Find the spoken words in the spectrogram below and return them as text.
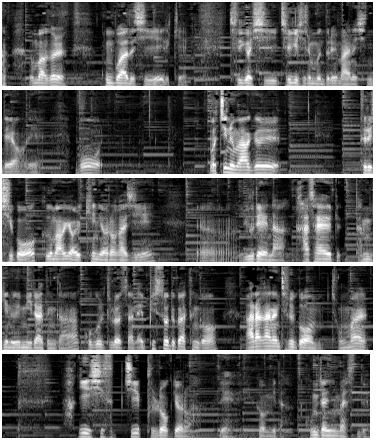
음악을 공부하듯이 이렇게 즐겨시, 즐기시는 분들이 많으신데요. 예. 뭐, 멋진 음악을 들으시고 그 음악에 얽힌 여러 가지 어, 유래나 가사에 담긴 의미라든가 곡을 둘러싼 에피소드 같은 거 알아가는 즐거움 정말 학이시습지 불역열호아. 예 그겁니다. 공자님 말씀대로.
